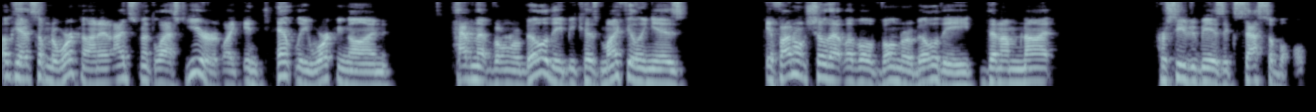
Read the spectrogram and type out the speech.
okay, that's something to work on. And I've spent the last year like intently working on having that vulnerability because my feeling is if I don't show that level of vulnerability, then I'm not perceived to be as accessible,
